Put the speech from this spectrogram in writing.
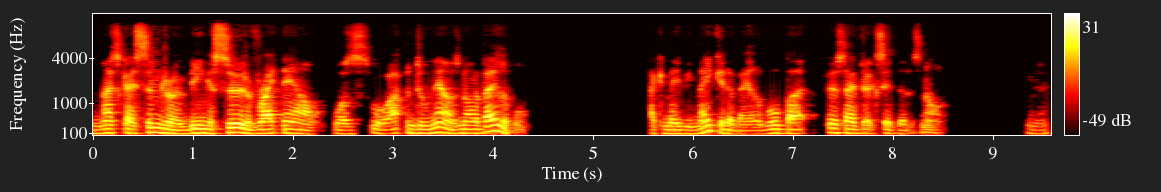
Nice guy syndrome, being assertive right now was, or up until now, is not available. I can maybe make it available, but first I have to accept that it's not. You know,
